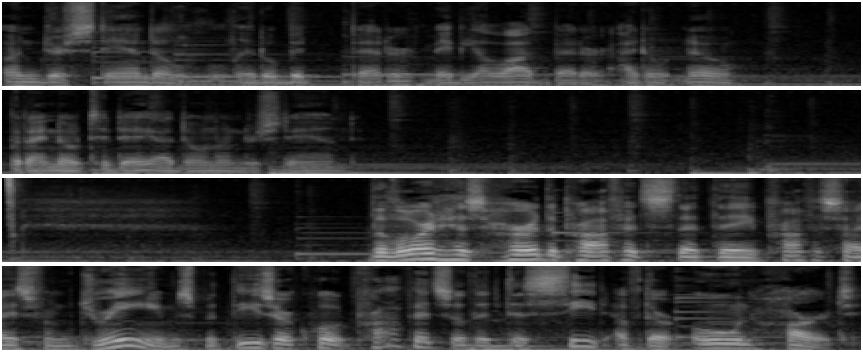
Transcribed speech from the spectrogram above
understand a little bit better, maybe a lot better. I don't know. But I know today I don't understand. The Lord has heard the prophets that they prophesize from dreams, but these are, quote, prophets of the deceit of their own heart.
